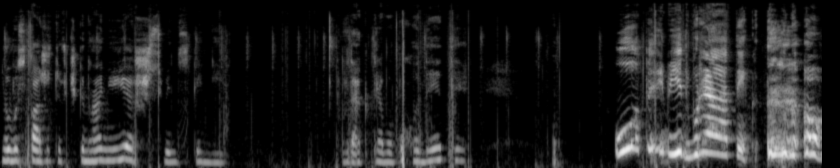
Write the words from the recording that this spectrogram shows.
Ну, ви скажете, в Чикенгані є ж свін скині. Так, треба походити. О, привіт, братик! О,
